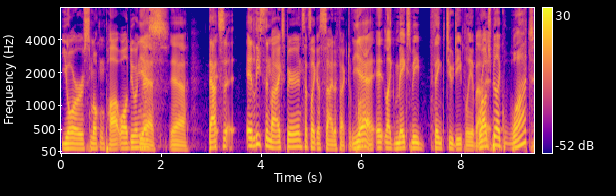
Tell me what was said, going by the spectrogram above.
you're smoking pot while doing this? Yes. Yeah. That's uh, at least in my experience, that's like a side effect of pot. Yeah. It like makes me think too deeply about Where I'll it. just be like, "What?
